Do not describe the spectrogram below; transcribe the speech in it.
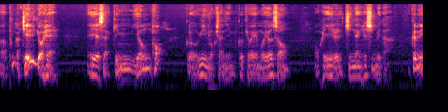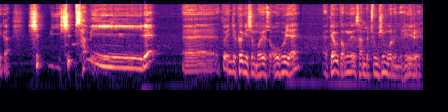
어, 풍각 제일교회에서 김영호 그 위 목사님 그 교회에 모여서 회의를 진행했습니다. 그러니까 10, 13일에 에, 또 이제 거기서 모여서 오후에 대구 동네 사람들 중심으로 이제 회의를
